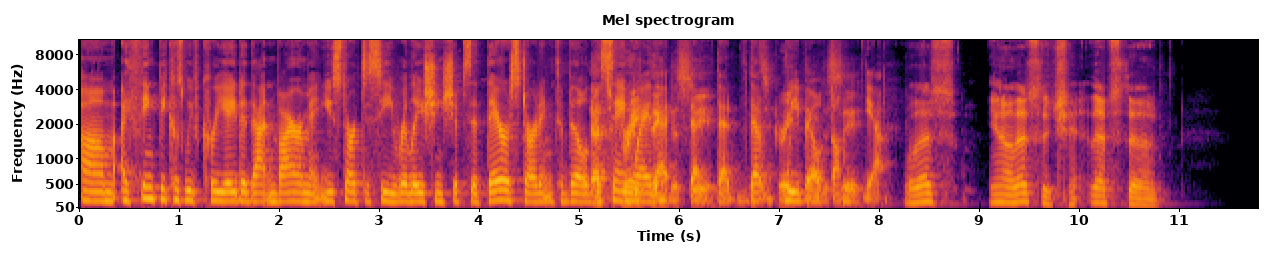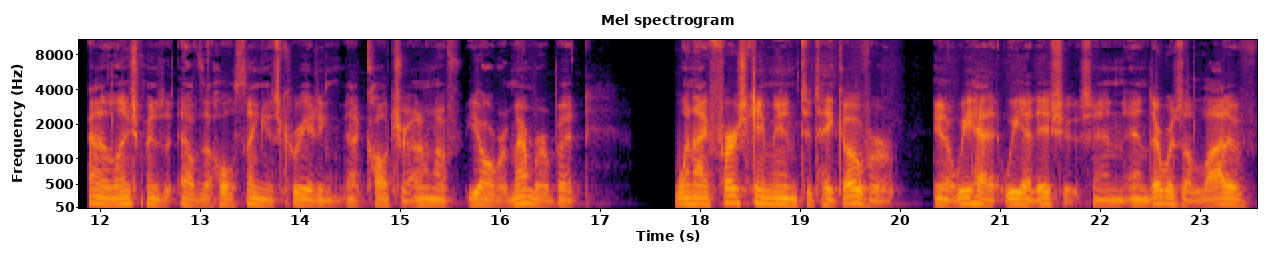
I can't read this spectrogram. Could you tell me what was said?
Um, I think because we've created that environment, you start to see relationships that they're starting to build That's the same way thing that that that, That's that we built them. see. Yeah. Well, that's you know that's the ch- that's the kind of the linchpin of the whole thing is creating that culture. I don't know if you all remember, but when I first came in to take over, you know, we had we had issues, and and there was a lot of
